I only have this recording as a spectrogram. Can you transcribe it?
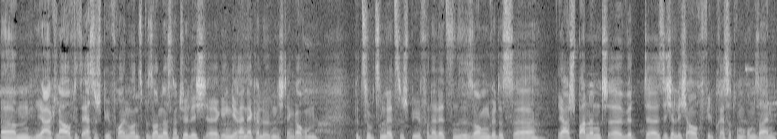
Ähm, ja, klar, auf das erste Spiel freuen wir uns besonders natürlich äh, gegen die Rhein-Neckar-Löwen. Ich denke auch im Bezug zum letzten Spiel von der letzten Saison wird es äh, ja, spannend, äh, wird äh, sicherlich auch viel Presse drumherum sein.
